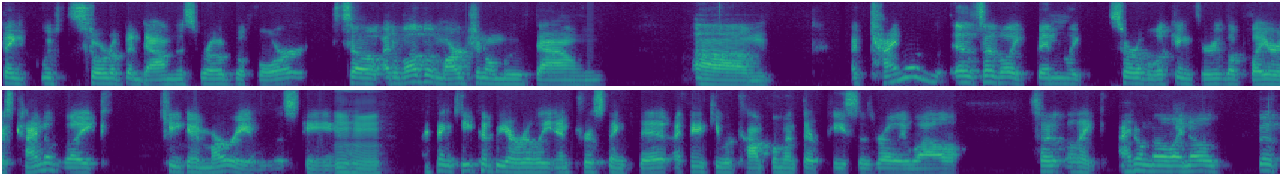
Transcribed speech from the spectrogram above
think we've sort of been down this road before, so I'd love a marginal move down. Um, I kind of as I've like been like sort of looking through the players, kind of like Keegan Murray on this team. Mm-hmm. I think he could be a really interesting fit. I think he would complement their pieces really well. So, like, I don't know. I know the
